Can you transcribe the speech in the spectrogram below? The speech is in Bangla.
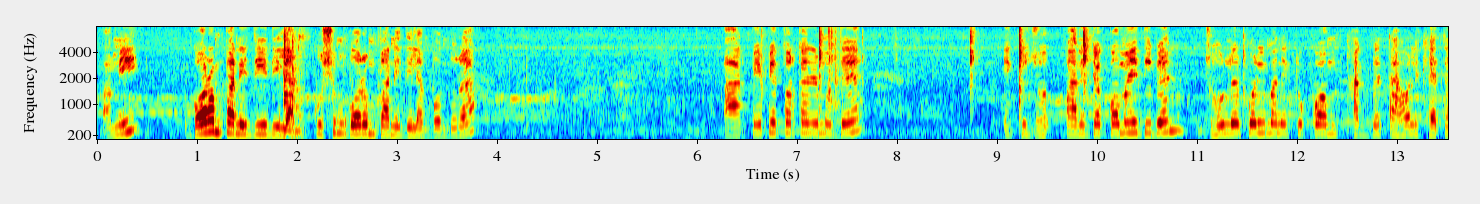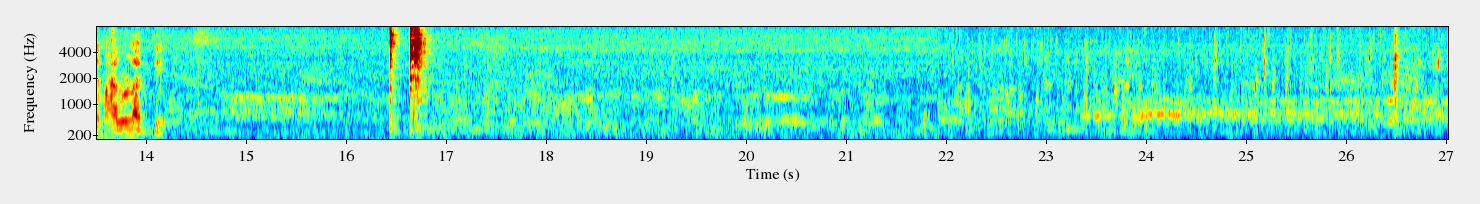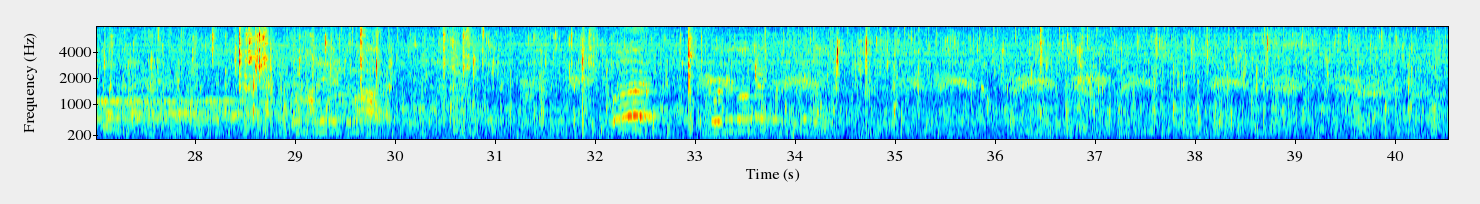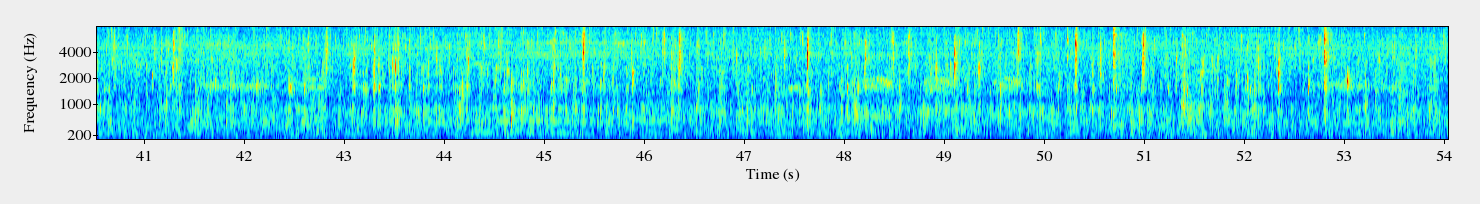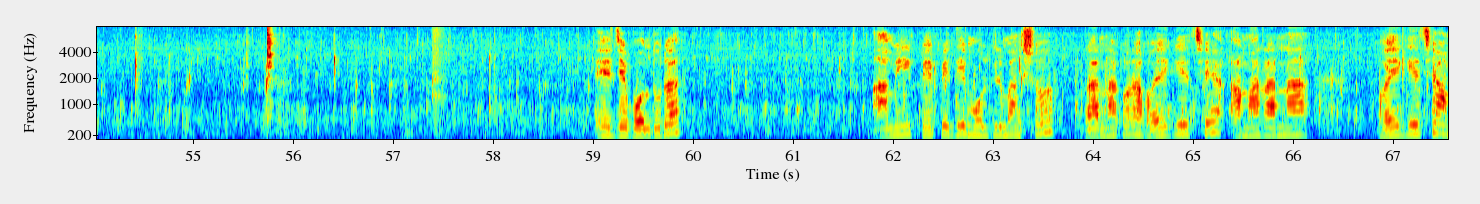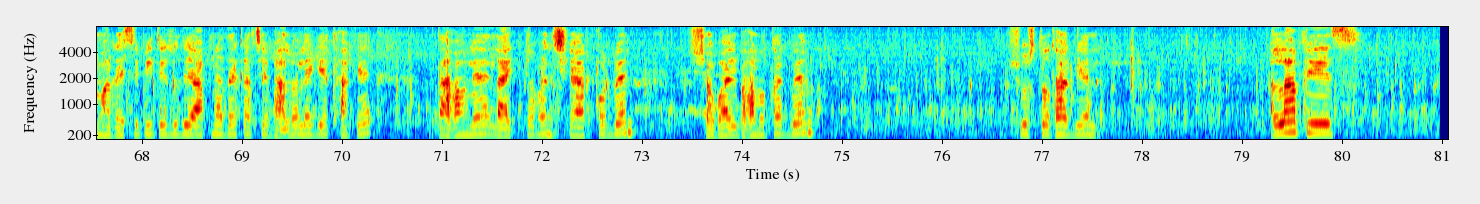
আমি গরম পানি দিয়ে দিলাম, কুসুম গরম পানি দিলাম বন্ধুরা। আর পেঁপে তরকারির মধ্যে একটু পানিটা কমাই দিবেন, ঝোলের পরিমাণ একটু কম থাকবে, তাহলে খেতে ভালো লাগবে। এই যে বন্ধুরা, আমি পেঁপে দিয়ে মুরগির মাংস রান্না করা হয়ে গিয়েছে। আমার রান্না হয়ে গিয়েছে। আমার রেসিপিটি যদি আপনাদের কাছে ভালো লেগে থাকে, তাহলে লাইক করবেন, শেয়ার করবেন। সবাই ভালো থাকবেন, সুস্থ থাকবেন। আল্লাহ হাফিজ।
